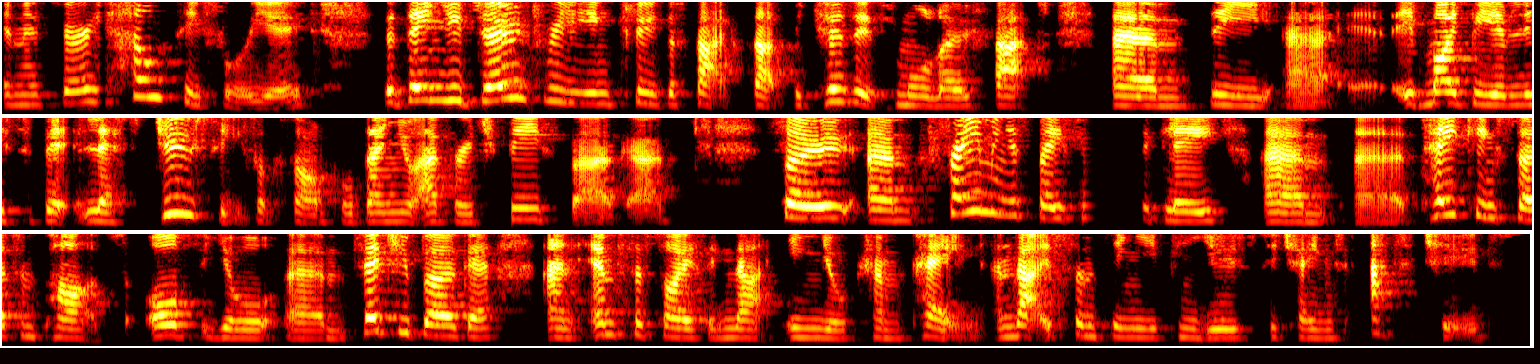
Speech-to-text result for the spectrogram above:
and it's very healthy for you. But then you don't really include the fact that because it's more low fat, um, the uh, it might be a little bit less juicy, for example, than your average beef burger. So um, framing is basically um, uh, taking certain parts of your um, veggie burger and emphasizing that in your campaign. And that is something you can use to change attitudes.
